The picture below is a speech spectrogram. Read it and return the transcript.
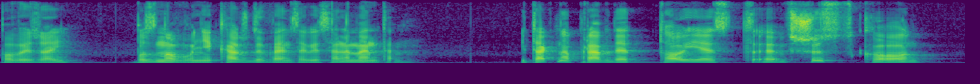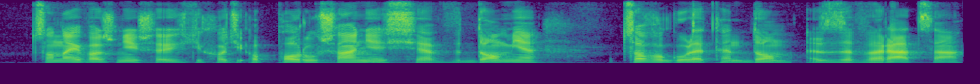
powyżej, bo znowu nie każdy węzeł jest elementem. I tak naprawdę to jest e, wszystko, co najważniejsze, jeśli chodzi o poruszanie się w domie, co w ogóle ten dom zwraca.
